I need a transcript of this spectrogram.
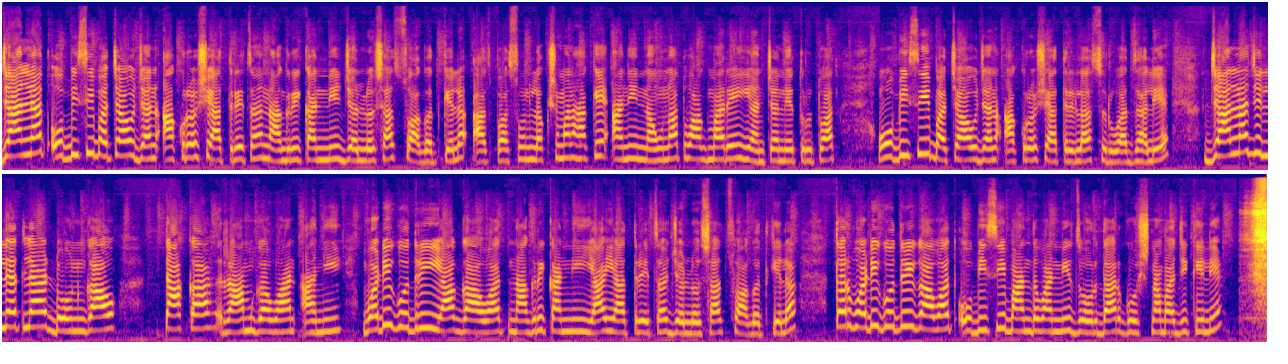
जालन्यात ओबीसी बचाव जन आक्रोश यात्रेचं नागरिकांनी जल्लोषात स्वागत केलं. आजपासून लक्ष्मण हाके आणि नवनाथ वाघमारे यांच्या नेतृत्वात ओबीसी बचाव जन आक्रोश यात्रेला सुरुवात झाली आहे. जालना जिल्ह्यातल्या डोनगाव टाका रामगव्हाण आणि वडीगोद्री या गावात नागरिकांनी या यात्रेचं जल्लोषात स्वागत केलं. तर वडीगोद्री गावात ओबीसी बांधवांनी जोरदार घोषणाबाजी केली आहे.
